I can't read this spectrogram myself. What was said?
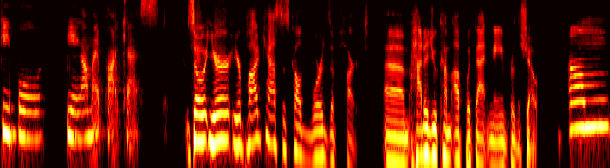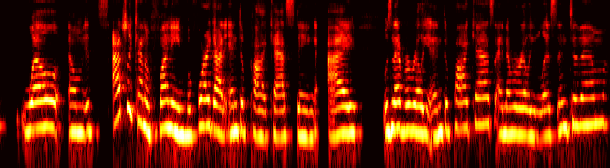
people being on my podcast. So your your podcast is called Words of Heart. Um, how did you come up with that name for the show? Um, well, um, it's actually kind of funny. Before I got into podcasting, I was never really into podcasts. I never really listened to them.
